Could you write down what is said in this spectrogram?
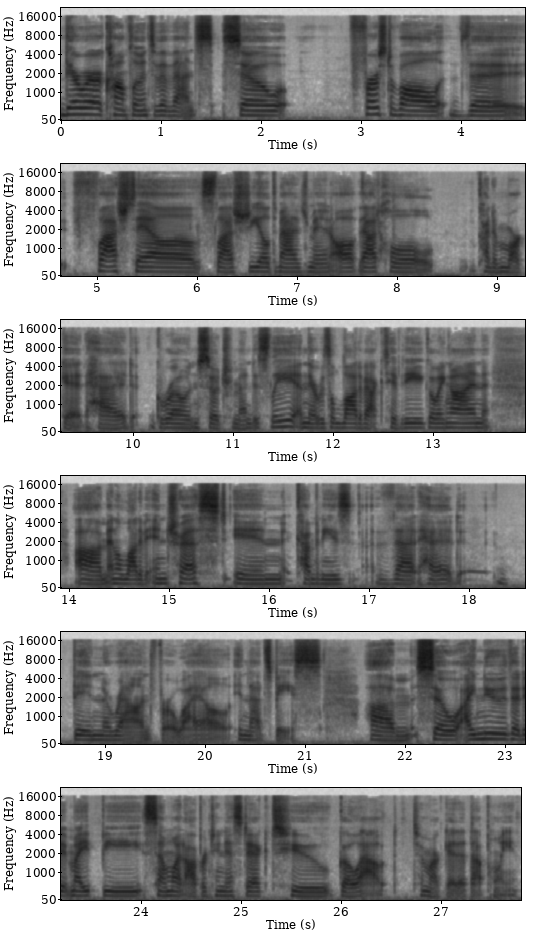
there were a confluence of events. So, first of all, the flash sale slash yield management, all that whole kind of market had grown so tremendously, and there was a lot of activity going on, um, and a lot of interest in companies that had been around for a while in that space. Um, so I knew that it might be somewhat opportunistic to go out to market at that point.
